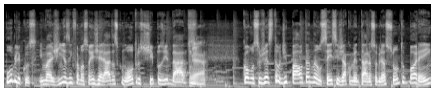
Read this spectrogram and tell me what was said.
públicos, imagine as informações geradas com outros tipos de dados. É. Como sugestão de pauta, não sei se já comentaram sobre o assunto, porém,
